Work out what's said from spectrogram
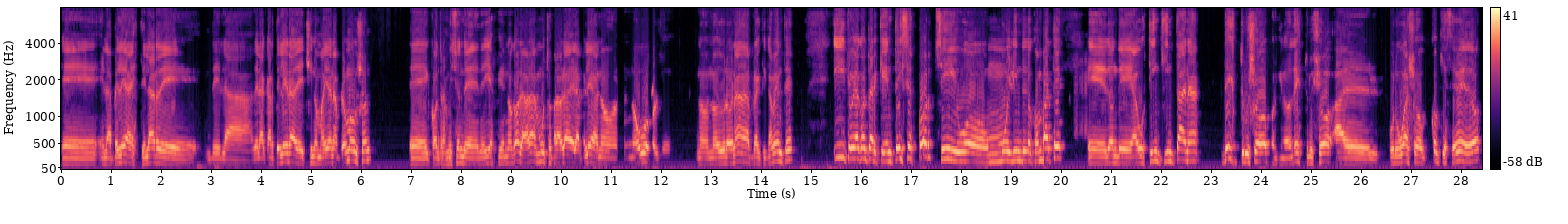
eh, en la pelea estelar de, de, la, de la cartelera de Chino Mayana Promotion. Eh, con transmisión de, de ESPN Knockout. La verdad, mucho para hablar de la pelea no, no hubo porque no, no duró nada prácticamente. Y te voy a contar que en Teis Sport sí hubo un muy lindo combate eh, donde Agustín Quintana destruyó, porque lo destruyó al uruguayo Coqui Acevedo,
